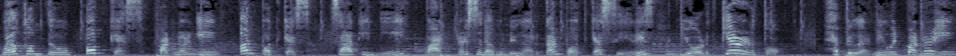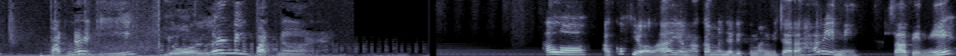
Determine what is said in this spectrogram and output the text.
Welcome to Podcast Partner Inc. on Podcast. Saat ini, partner sedang mendengarkan podcast series Your Career Talk. Happy Learning with Partner Inc. Partner Inc. Your Learning Partner. Halo, aku Viola yang akan menjadi teman bicara hari ini. Saat ini,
